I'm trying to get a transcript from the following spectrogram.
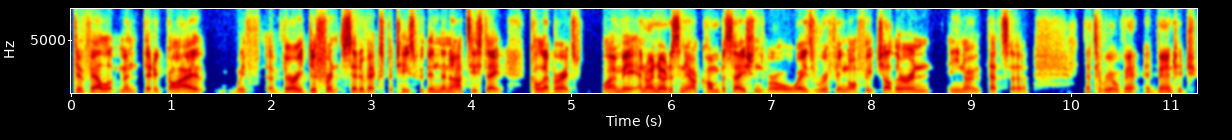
development that a guy with a very different set of expertise within the Nazi state collaborates by me. And I notice in our conversations we're always riffing off each other, and you know that's a that's a real va- advantage.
